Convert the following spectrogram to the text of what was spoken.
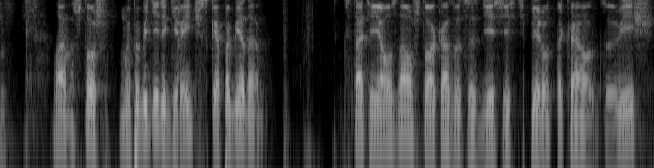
Ладно, что ж, мы победили, героическая победа. Кстати, я узнал, что, оказывается, здесь есть теперь вот такая вот вещь.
